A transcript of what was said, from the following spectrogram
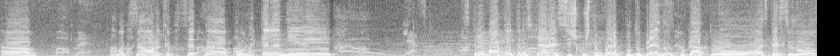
Oh, максимален капацитет на пълнителя ни, Стрелбата от разстояние, всичко ще бъде подобрено, когато естествено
